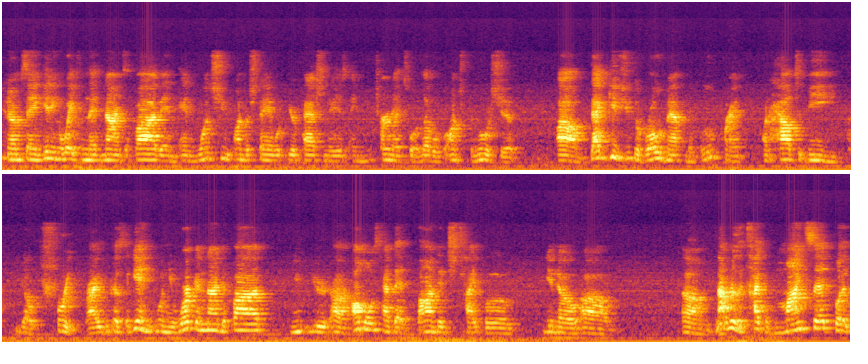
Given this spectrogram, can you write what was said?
you know what I'm saying? Getting away from that nine to five, and, and once you understand what your passion is, and you turn that to a level of entrepreneurship, um, that gives you the roadmap and the blueprint on how to be, you know, free, right? Because again, when you're working nine to five, you you uh, almost have that bondage type of, you know, uh, um, not really type of mindset, but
